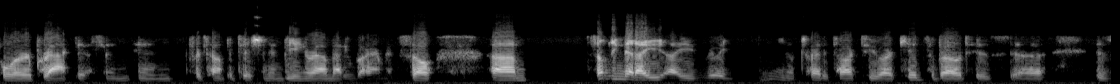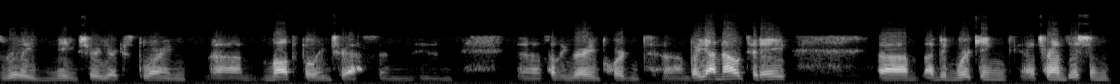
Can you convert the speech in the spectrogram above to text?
for practice and, and for competition and being around that environment. So, um, something that I, I really, you know, try to talk to our kids about is uh, is really making sure you're exploring um, multiple interests and, and uh, something very important. Um, but yeah, now today. Um, I've been working, uh, transitioned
